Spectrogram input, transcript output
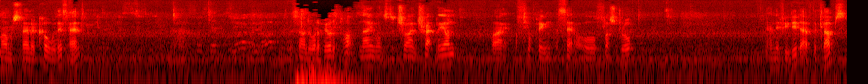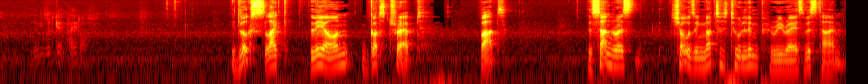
Marmorstein a call with this hand. Lisandro want to build a pot. No, he wants to try and trap Leon by flopping a set or flush draw. And if he did have the clubs, he would get paid off. It looks like Leon got trapped, but the Lisandro is choosing not to limp re-raise this time.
